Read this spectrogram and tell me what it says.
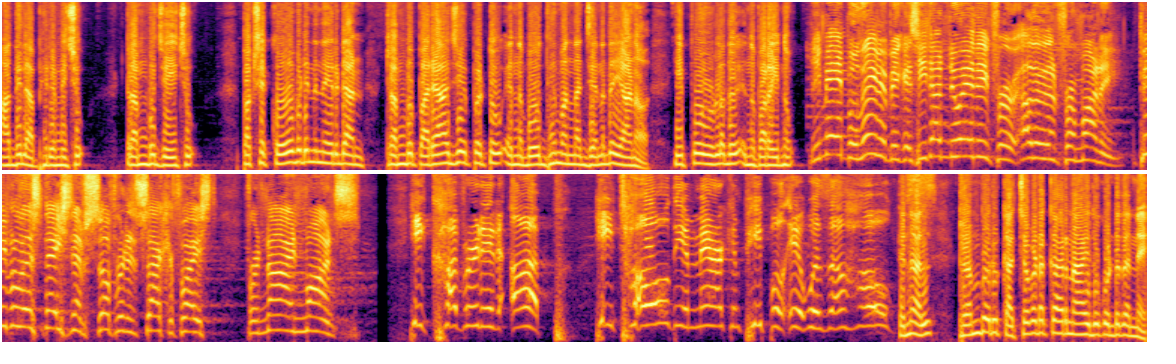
അതിൽ അഭിരമിച്ചു ട്രംപ് ജയിച്ചു പക്ഷെ കോവിഡിനെ നേരിടാൻ ട്രംപ് പരാജയപ്പെട്ടു എന്ന ബോധ്യം വന്ന ജനതയാണ് ഇപ്പോഴുള്ളത് എന്ന് പറയുന്നു He may believe because he doesn't do anything for other than for money. People of this nation have suffered and sacrificed for nine months. He covered it up. He told the American people it was a hoax. എന്നാൽ ട്രംപ് ഒരു കച്ചവടക്കാരനായതുകൊണ്ട് തന്നെ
